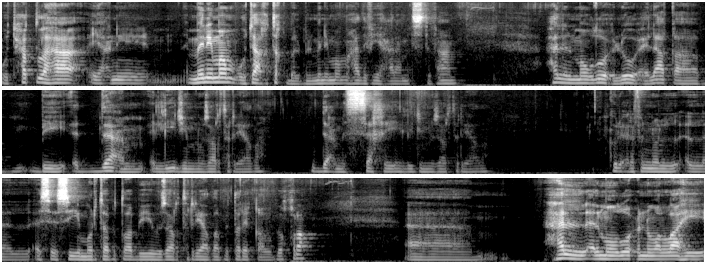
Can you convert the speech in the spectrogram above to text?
وتحط لها يعني minimum وتقبل بال minimum هذه فيها علامة استفهام. هل الموضوع له علاقة بالدعم اللي يجي من وزارة الرياضة؟ الدعم السخي اللي يجي من وزارة الرياضة؟ الكل يعرف إنه ال SSC مرتبطة بوزارة الرياضة بطريقة أو بأخرى. هل الموضوع إنه والله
